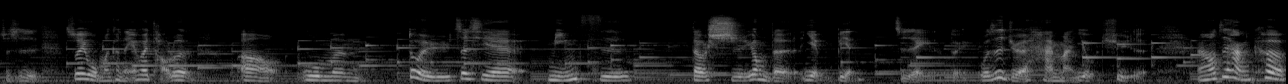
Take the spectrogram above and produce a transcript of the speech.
就是，所以我们可能也会讨论，呃，我们对于这些名词的使用的演变之类的。对，我是觉得还蛮有趣的。然后这堂课，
